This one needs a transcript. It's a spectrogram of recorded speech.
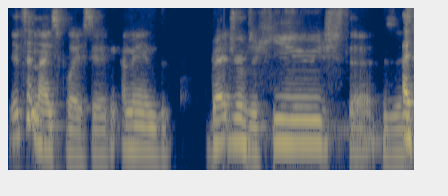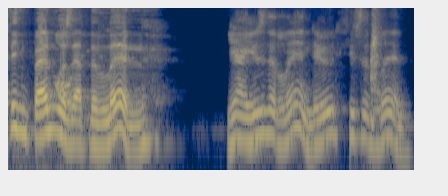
it's a nice place, dude. I mean, the bedrooms are huge. The, a- I think Ben was Oh. at the Lin. yeah, he's at the Lin, dude. He's the Lin,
